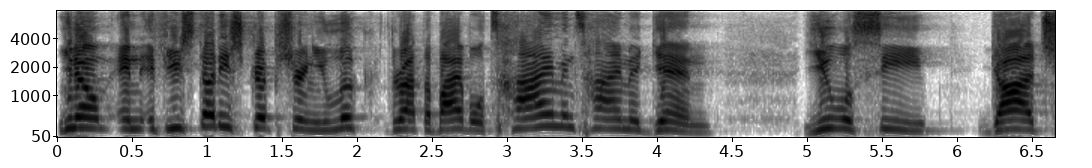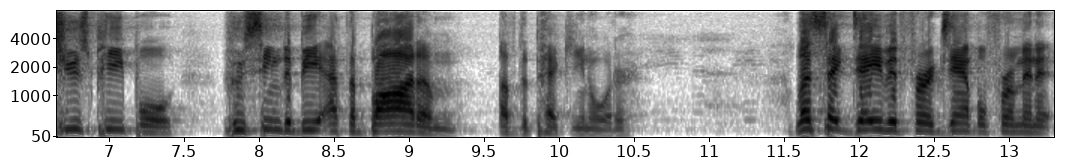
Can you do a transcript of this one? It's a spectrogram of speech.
You know, and if you study scripture and you look throughout the Bible, time and time again, you will see God choose people who seem to be at the bottom of the pecking order. Let's take David, for example, for a minute.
